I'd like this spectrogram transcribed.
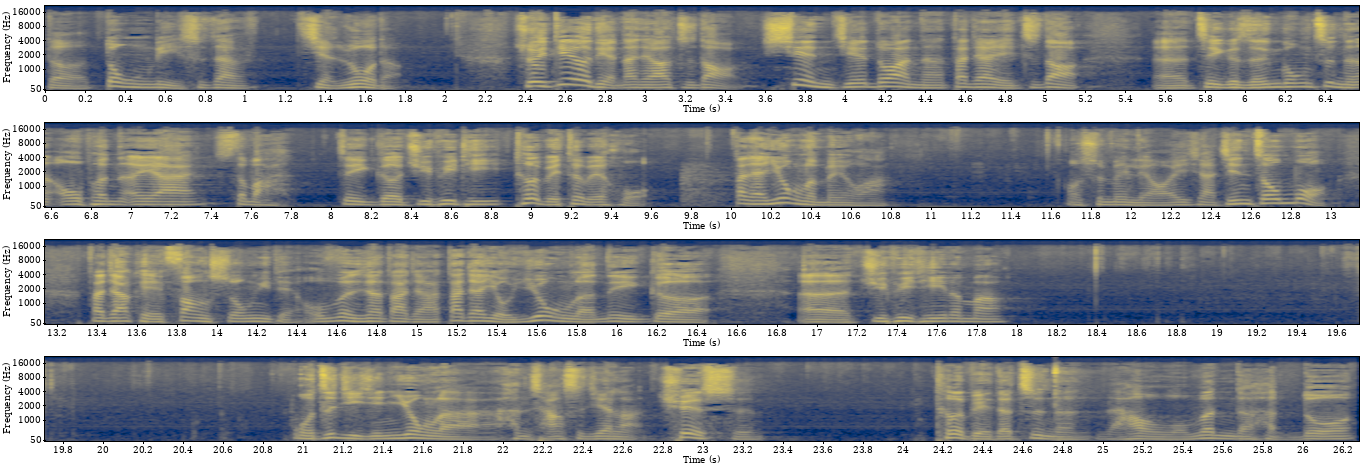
的动力是在减弱的。所以第二点，大家要知道，现阶段呢，大家也知道，呃，这个人工智能 Open AI 是吧？这个 GPT 特别特别火，大家用了没有啊？我顺便聊一下，今天周末大家可以放松一点。我问一下大家，大家有用了那个呃 GPT 了吗？我自己已经用了很长时间了，确实特别的智能。然后我问的很多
